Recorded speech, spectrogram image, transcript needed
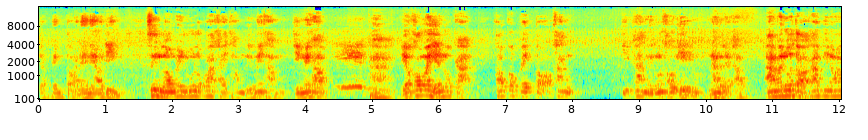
จะเป็นต่อในแนวดิ่ง ซึ่งเราไม่รู้หรอกว่าใครทำหรือไม่ทำจริงไหมครับอ่าเดี๋ยวเขาไม่เห็นโอกาสเขาก็ไปต่อข้างอีกข้างหนึ่งของเขาเองนั่นแหละครับอ่ามาดูต่อครับพี่น้อง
